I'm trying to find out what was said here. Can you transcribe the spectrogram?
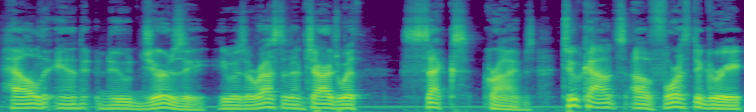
held in New Jersey. He was arrested and charged with sex crimes, two counts of fourth degree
